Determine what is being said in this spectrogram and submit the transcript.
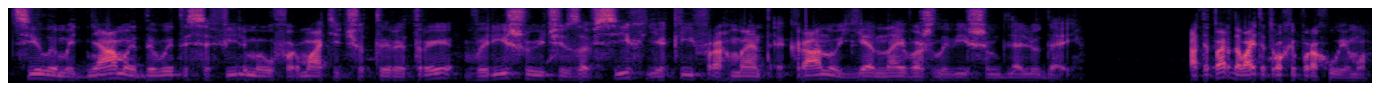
цілими днями дивитися фільми у форматі 4.3, вирішуючи за всіх, який фрагмент екрану є найважливішим для людей. А тепер давайте трохи порахуємо.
